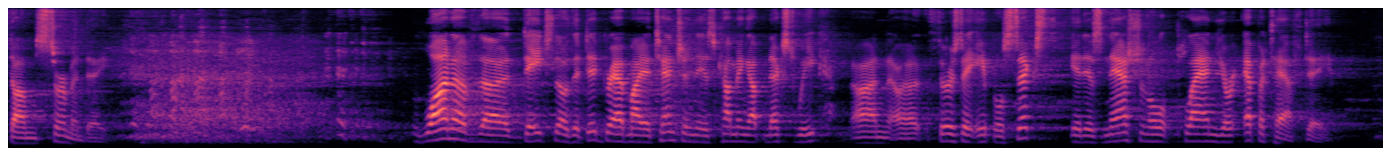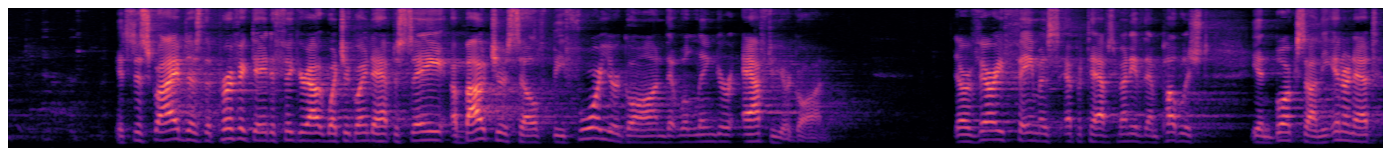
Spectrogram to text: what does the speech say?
Dumb Sermon Day. One of the dates, though, that did grab my attention is coming up next week on uh, Thursday, April 6th. It is National Plan Your Epitaph Day. It's described as the perfect day to figure out what you're going to have to say about yourself before you're gone that will linger after you're gone. There are very famous epitaphs, many of them published in books on the internet.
